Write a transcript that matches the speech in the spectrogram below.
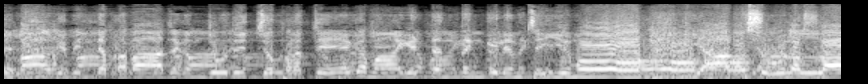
അള്ളാഹുവിന്റെ പ്രവാചകം ചോദിച്ചു പ്രത്യേകമായിട്ട് എന്തെങ്കിലും ചെയ്യുമോ? യാ റസൂലല്ലാ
